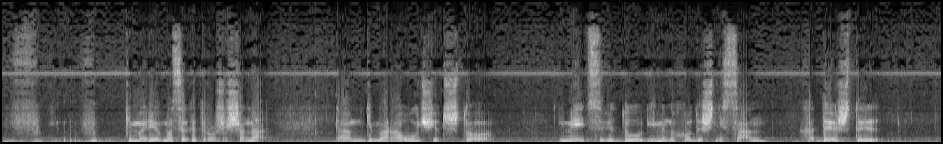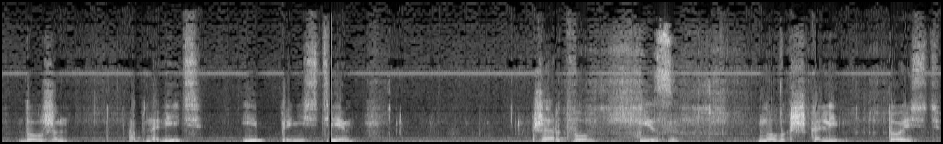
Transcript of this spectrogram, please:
в, в Гимаре в Масахат Роша Шана, там Гимара учит, что имеется в виду именно Ходыш Нисан, Хадеш ты должен обновить и принести жертву из новых шкалим. То есть,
